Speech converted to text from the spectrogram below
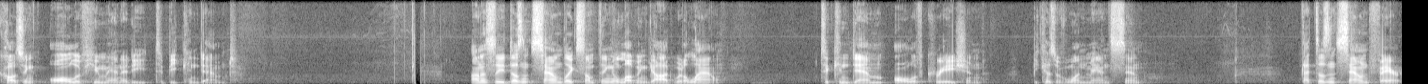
causing all of humanity to be condemned. Honestly, it doesn't sound like something a loving God would allow to condemn all of creation because of one man's sin. That doesn't sound fair.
